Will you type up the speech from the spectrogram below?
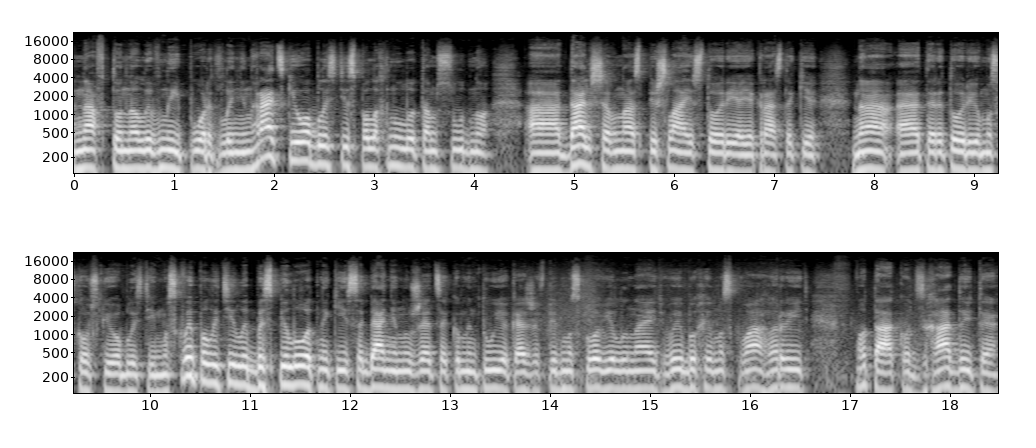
нафтоналивний порт в Ленінградській області спалахнуло там судно. Далі в нас пішла історія якраз таки на територію Московської області і Москви полетіли безпілотники. І Собянін уже це коментує, каже: в Підмосков'ї лунають вибухи, Москва горить. Отак, от згадуйте,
